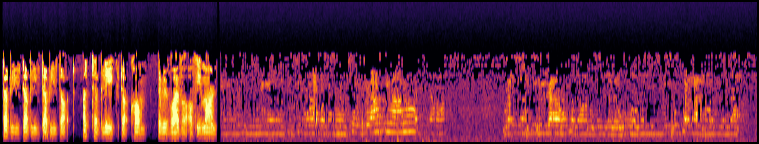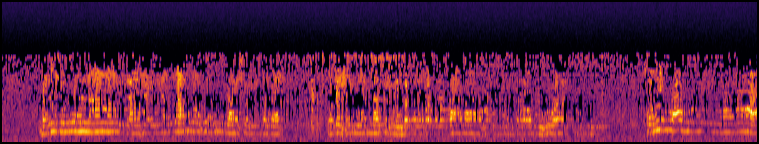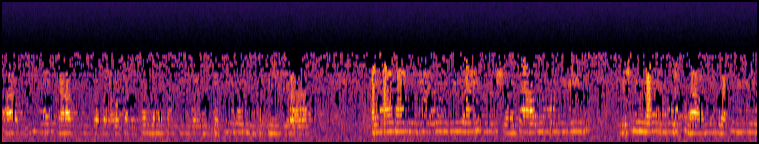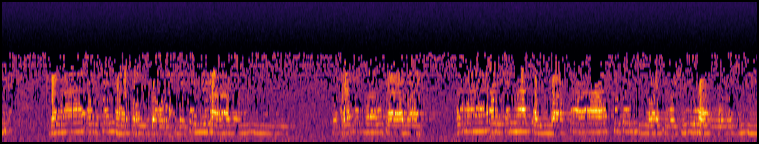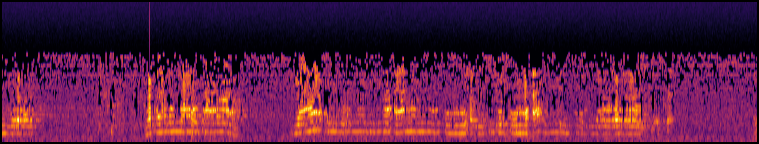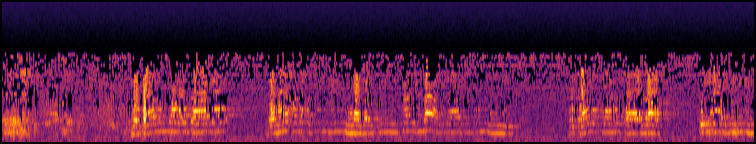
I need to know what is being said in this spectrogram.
www.attableek.com The Reviver of Iman ونشهد ان بسم الله الرحمن الرحيم كما أرسلناك إلى رحمة للعالمين وقال الله تعالى وما أرسلناك إلا كافة لله بشيرا ونذيرا وقال الله تعالى يا أيها الذين آمنوا قوا أنفسكم وأهليكم نارا وقال الله تعالى وما خلقت وقال الله تعالى قل هذه سبيلي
